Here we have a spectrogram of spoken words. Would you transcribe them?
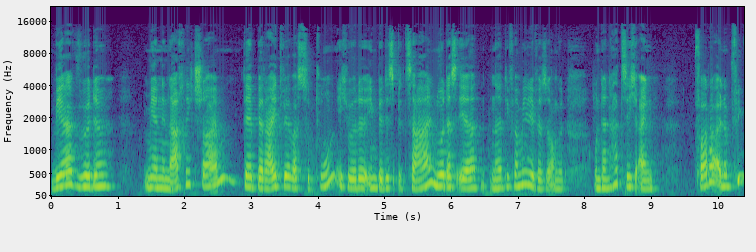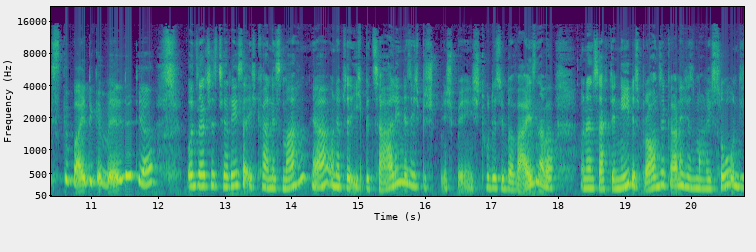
wer würde mir eine Nachricht schreiben, der bereit wäre, was zu tun? Ich würde ihm das bezahlen, nur dass er ne, die Familie versorgen wird. Und dann hat sich ein Pfarrer einer Pfingstgemeinde gemeldet, ja, und sagte, Theresa, ich kann es machen, ja, und habe gesagt, ich bezahle Ihnen das, ich, ich, ich tue das überweisen, aber, und dann sagte er, nee, das brauchen Sie gar nicht, das mache ich so, und die,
